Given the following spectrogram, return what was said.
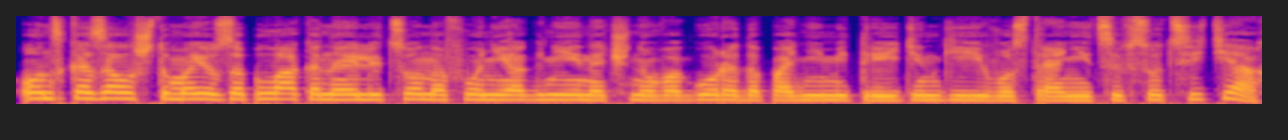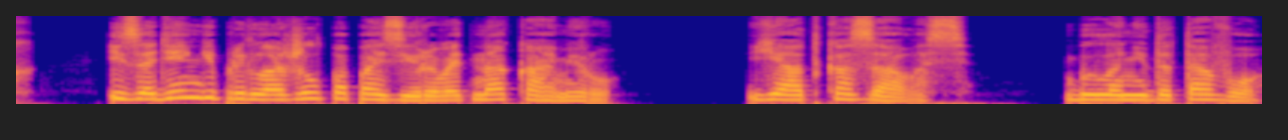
Он сказал, что мое заплаканное лицо на фоне огней ночного города поднимет рейтинги его страницы в соцсетях, и за деньги предложил попозировать на камеру. Я отказалась. Было не до того.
